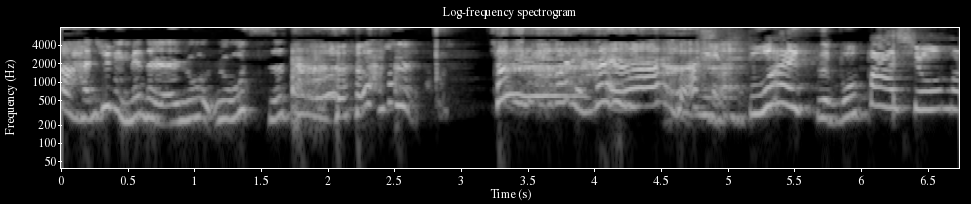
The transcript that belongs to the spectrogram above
呐，韩剧里面的人如如此的，就是。你不爱死不罢休吗？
